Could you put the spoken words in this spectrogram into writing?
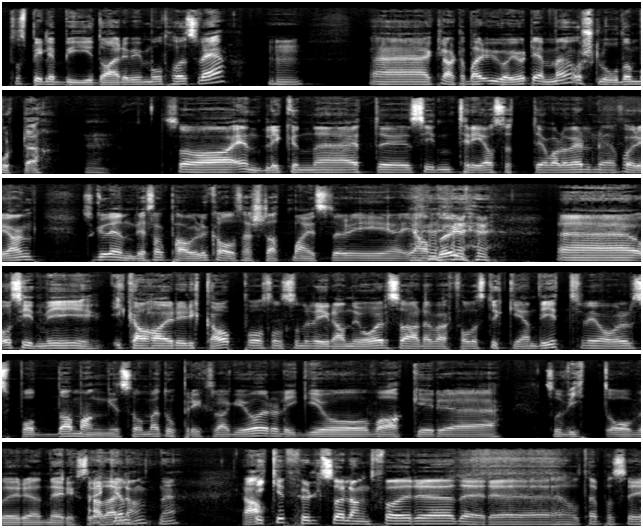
til å spille bydarby mot HSV. Mm. Eh, klarte bare uavgjort hjemme og slo dem borte. Så endelig kunne, etter, siden 73 var det vel, forrige gang, så kunne endelig St. Pauli kalle seg Stadmeister i, i Hamburg. Eh, og siden vi ikke har rykka opp, og sånn som det ligger an i år, så er det i hvert fall et stykke igjen dit. Vi var vel spådd av mange som et opprykkslag i år, og ligger jo vaker uh, så vidt over Ja, det er langt ned. Ja. Ikke fullt så langt for uh, dere, holdt jeg på å si,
